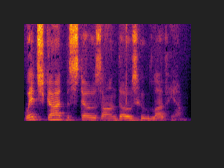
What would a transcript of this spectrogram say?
which God bestows on those who love him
